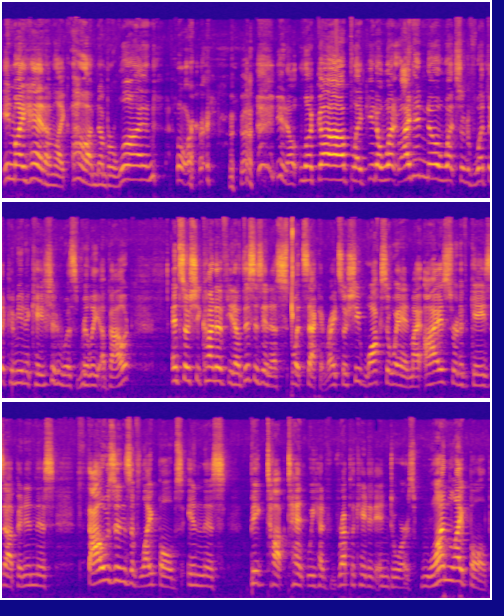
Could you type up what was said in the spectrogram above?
in my head, I'm like, oh, I'm number one, or you know, look up, like you know what? I didn't know what sort of what the communication was really about. And so she kind of, you know, this is in a split second, right? So she walks away and my eyes sort of gaze up and in this thousands of light bulbs in this big top tent we had replicated indoors, one light bulb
